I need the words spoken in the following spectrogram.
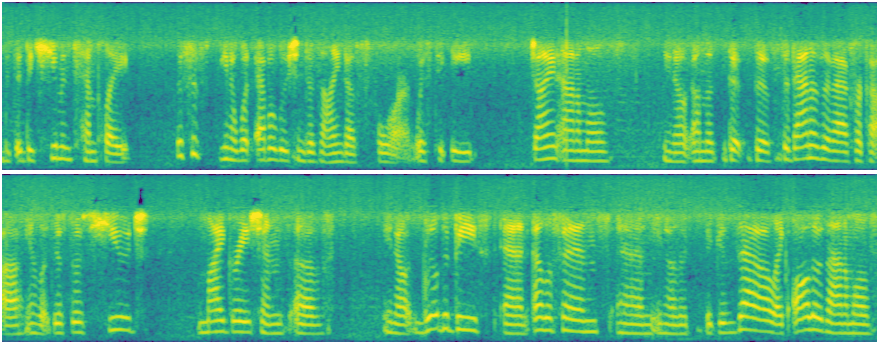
the, the human template, this is, you know, what evolution designed us for, was to eat giant animals, you know, on the, the, the savannas of Africa, you know, there's those huge migrations of you know, wildebeest and elephants and, you know, the, the gazelle, like all those animals.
